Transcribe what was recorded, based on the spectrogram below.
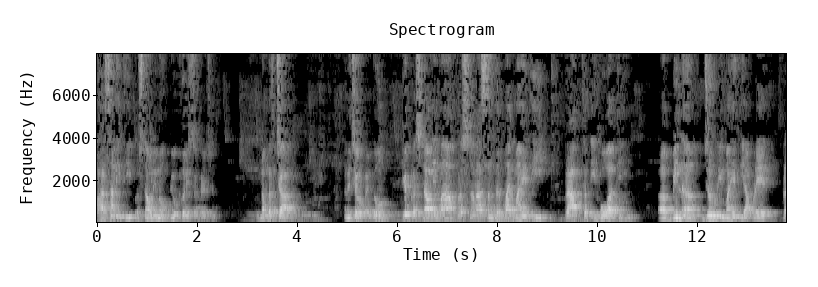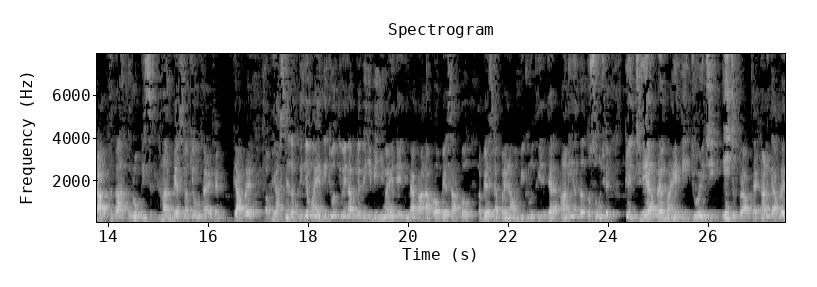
આસાનીથી પ્રશ્નાવલીનો ઉપયોગ કરી શકે છે. નંબર ચાર. અને છેલ્લો ફાયદો કે પ્રશ્નાવલીમાં પ્રશ્નના સંદર્ભમાં જ માહિતી પ્રાપ્ત થતી હોવાથી બિન જરૂરી માહિતી આપણે પ્રાપ્ત થતા રોકી શકે ઘણા અભ્યાસમાં કેવું થાય છે કે આપણે અભ્યાસને લગતી જે માહિતી જોતી હોય એના બદલે બીજી બીજી માહિતી એના કારણે આપણો અભ્યાસ આખો અભ્યાસના પરિણામો વિકૃત થઈ જાય જ્યારે આની અંદર તો શું છે કે જે આપણે માહિતી જોઈ છે એ જ પ્રાપ્ત થાય. કારણ કે આપણે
